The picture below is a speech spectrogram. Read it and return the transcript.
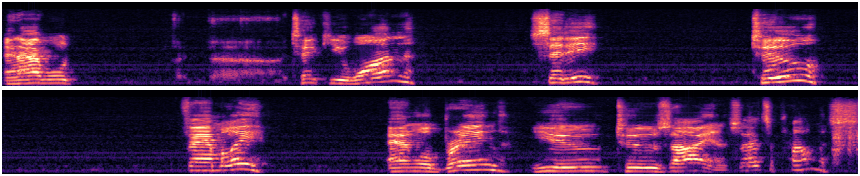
and I will uh, take you one city, two family, and will bring you to Zion. So that's a promise.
